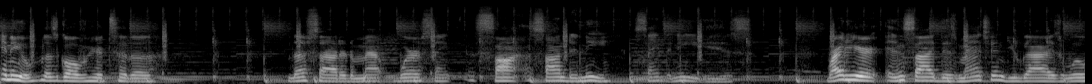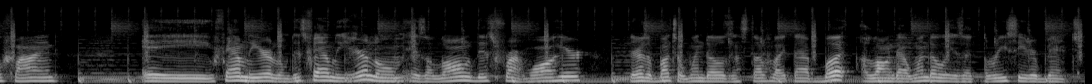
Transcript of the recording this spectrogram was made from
Anywho, let's go over here to the left side of the map where Saint Saint, Saint Denis Saint Denis is. Right here inside this mansion, you guys will find a family heirloom. This family heirloom is along this front wall here. There's a bunch of windows and stuff like that, but along that window is a three-seater bench.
